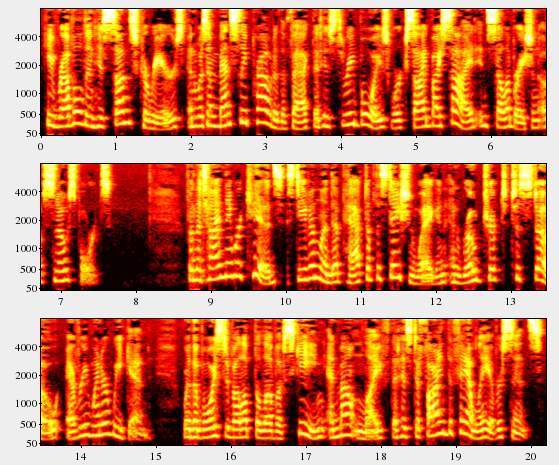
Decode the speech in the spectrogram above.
He reveled in his sons' careers and was immensely proud of the fact that his three boys worked side by side in celebration of snow sports. From the time they were kids, Steve and Linda packed up the station wagon and road tripped to Stowe every winter weekend, where the boys developed the love of skiing and mountain life that has defined the family ever since.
